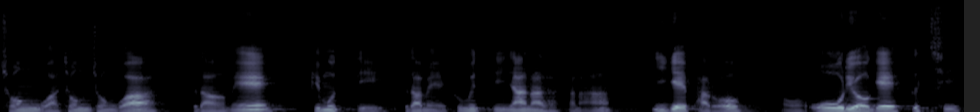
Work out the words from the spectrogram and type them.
정과 정정과 그 다음에 비무띠 그 다음에 부무띠 냐나사사나 이게 바로 어, 오력의 끝이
